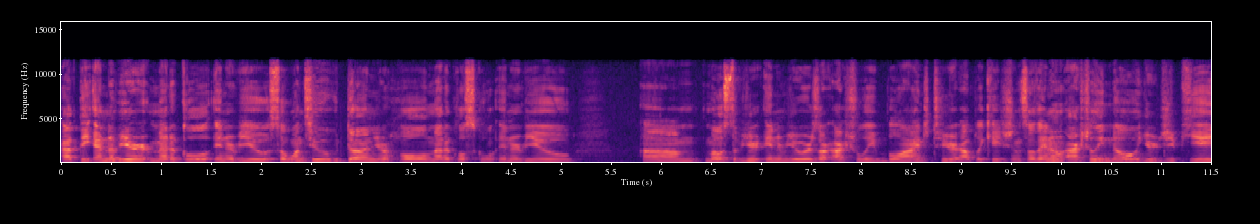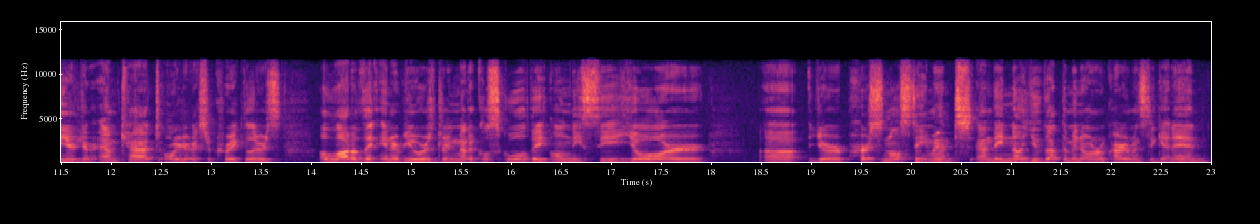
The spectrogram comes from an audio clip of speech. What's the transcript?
at the end of your medical interview, so once you've done your whole medical school interview, um, most of your interviewers are actually blind to your application, so they don't actually know your GPA or your MCAT or your extracurriculars. A lot of the interviewers during medical school, they only see your uh, your personal statement and they know you got the minimum requirements to get in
